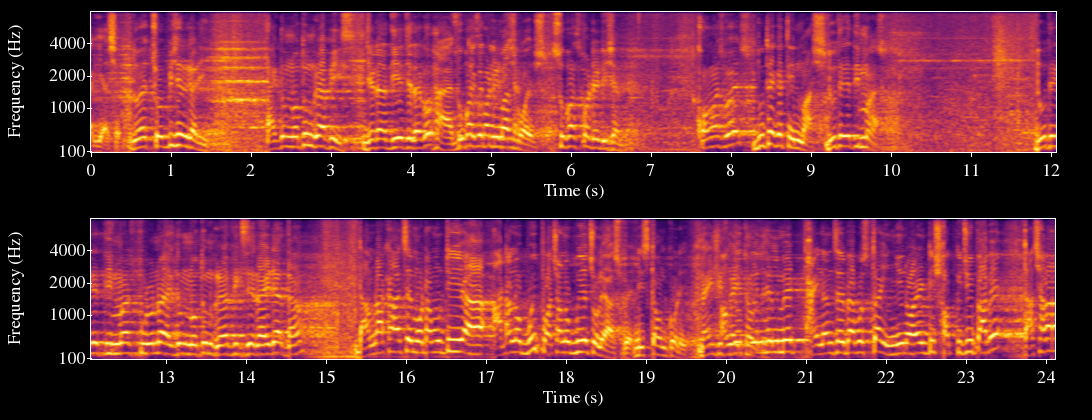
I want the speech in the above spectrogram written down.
গাড়ি আছে। গাড়ি। একদম নতুন গ্রাফিক্স যেটা দিয়েছে দেখো। হ্যাঁ, মাস বয়স। সুপার স্পট এডিশন ক মাস বয়স? দু থেকে তিন মাস। দু থেকে তিন মাস। দু থেকে তিন মাস পুরনো একদম নতুন গ্রাফিক্সের রাইডার দাম? দাম রাখা আছে মোটামুটি আটানব্বই পঁচানব্বই এ চলে আসবে ডিসকাউন্ট করে। 95,000 সঙ্গে তেল হেলমেট ফাইন্যান্সের ব্যবস্থা ইঞ্জিন ওয়ারেন্টি সবকিছুই পাবে। তাছাড়া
